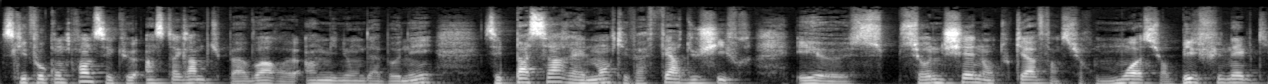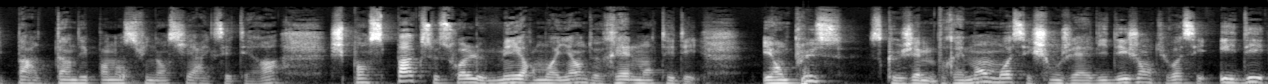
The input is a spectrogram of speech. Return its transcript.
Ce qu'il faut comprendre, c'est que Instagram, tu peux avoir euh, un million d'abonnés, c'est pas ça réellement qui va faire du chiffre. Et euh, sur une chaîne, en tout cas, enfin sur moi, sur Bill Funnel qui parle d'indépendance financière, etc. Je pense pas que ce soit le meilleur moyen de réellement t'aider. Et en plus, ce que j'aime vraiment, moi, c'est changer la vie des gens, tu vois, c'est aider.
